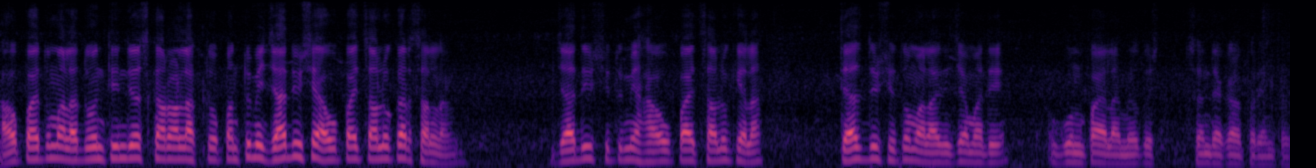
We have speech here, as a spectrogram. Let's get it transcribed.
हा उपाय तुम्हाला दोन तीन दिवस करावा लागतो पण तुम्ही ज्या दिवशी हा उपाय चालू करसाल ना ज्या दिवशी तुम्ही हा उपाय चालू केला त्याच दिवशी तुम्हाला त्याच्यामध्ये गुण पाहायला मिळतो संध्याकाळपर्यंतच.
